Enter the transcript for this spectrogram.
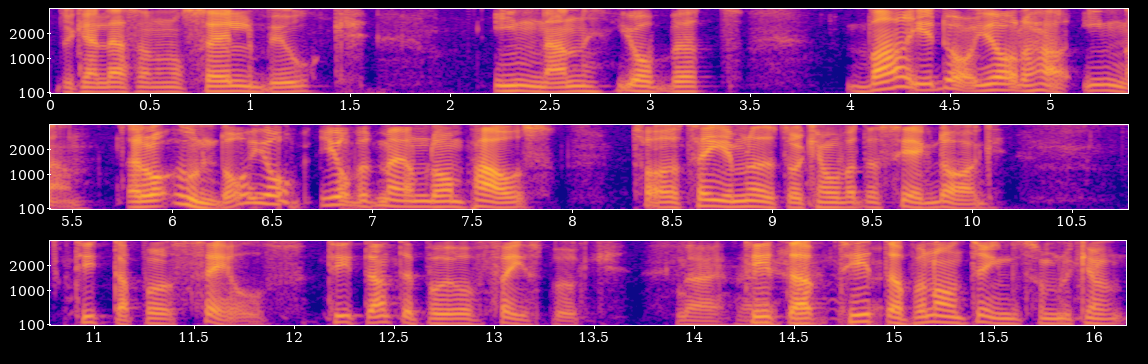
Du kan läsa någon säljbok innan jobbet. Varje dag gör det här innan. Eller under jobb, jobbet med om du har en paus. Ta 10 minuter, kanske varit en seg dag. Titta på sales. Titta inte på Facebook. Nej, nej, Titta, exakt, titta på någonting som du kan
